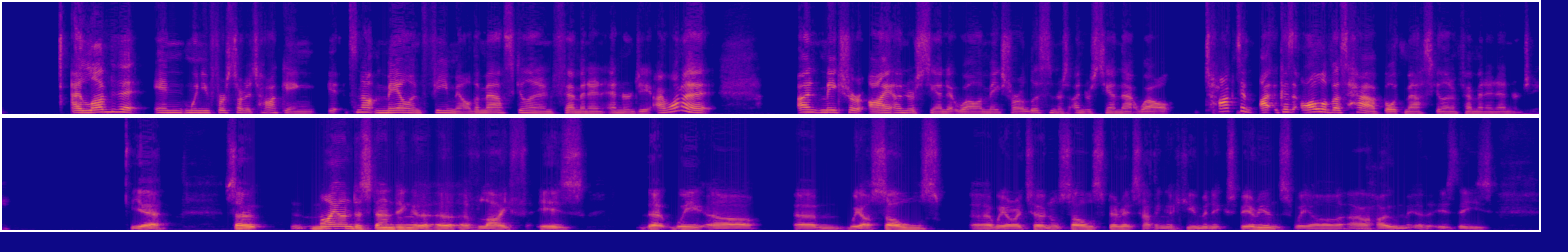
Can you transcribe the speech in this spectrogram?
i loved that in when you first started talking it's not male and female the masculine and feminine energy. I want to make sure i understand it well and make sure our listeners understand that well. Talk to because all of us have both masculine and feminine energy. Yeah. So my understanding of life is that we are um, we are souls. Uh, we are eternal soul spirits having a human experience. We are our home is these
